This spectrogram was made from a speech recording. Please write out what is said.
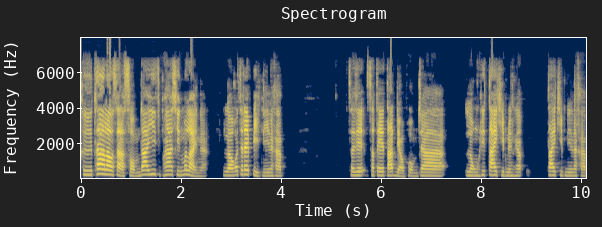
คือถ้าเราสะสมได้ 25 ชิ้นเมื่อไหร่เนี่ย เราก็จะได้ปีกนี้นะครับสเตตัสเดี๋ยวผมจะลงที่ใต้คลิปนี้ครับ ใต้คลิปนี้นะครับ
